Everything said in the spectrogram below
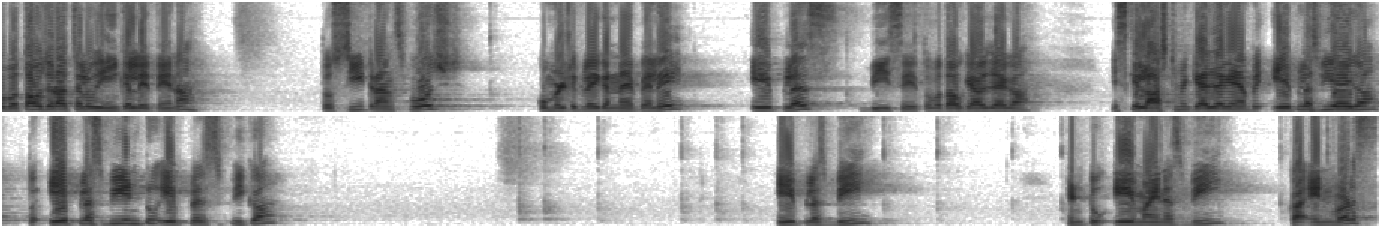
तो बताओ जरा, चलो यहीं कर लेते हैं ना। तो सी ट्रांसपोज को मल्टीप्लाई करना है पहले ए प्लस बी से। तो बताओ क्या हो जाएगा? इसके लास्ट में क्या आ जाएगा? यहाँ पे ए प्लस बी आएगा। तो A plus B into A plus B का A plus B into A minus B का इनवर्स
